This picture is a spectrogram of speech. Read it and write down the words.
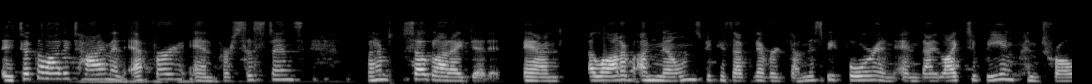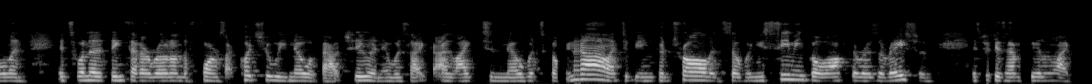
it took a lot of time and effort and persistence, but I'm so glad I did it. And a lot of unknowns because I've never done this before and, and I like to be in control. And it's one of the things that I wrote on the forms, like, what should we know about you? And it was like, I like to know what's going on. I like to be in control. And so when you see me go off the reservation, it's because I'm feeling like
